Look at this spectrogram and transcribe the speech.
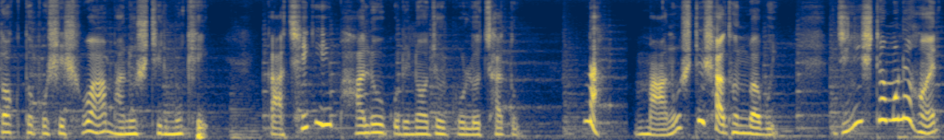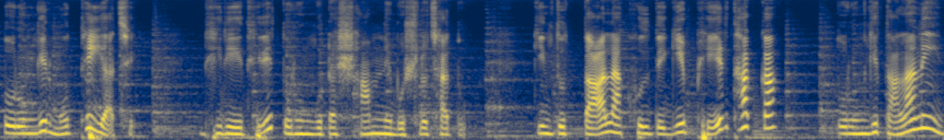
তক্তপোষে শোয়া মানুষটির মুখে। কাছে গিয়ে ভালো করে নজর করল ছাতু। না, মানুষটি সাধনবাবুই। জিনিসটা মনে হয় তরঙ্গের মধ্যেই আছে। ধীরে ধীরে তরঙ্গটার সামনে বসল ছাতু। কিন্তু তালা খুলতে গিয়ে ফের ধাক্কা। তরঙ্গে তালা নেই।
